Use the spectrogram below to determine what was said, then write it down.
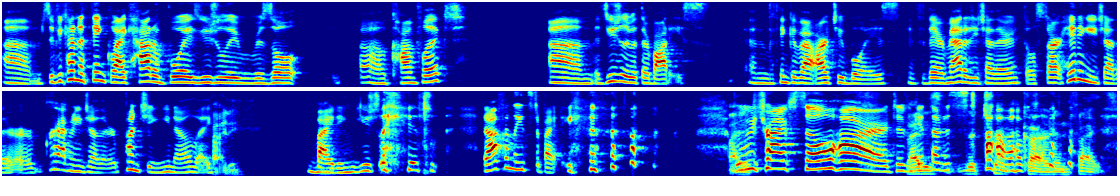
um, so if you kind of think like how do boys usually result uh, conflict um, it's usually with their bodies. And think about our two boys. If they're mad at each other, they'll start hitting each other or grabbing each other or punching, you know, like Fighting. Biting. Usually it, it often leads to biting. We try so hard to get them to the stop. trump card in fights.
